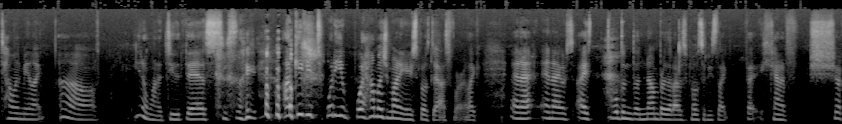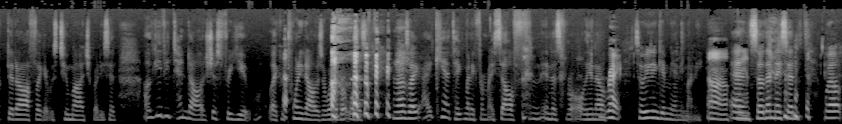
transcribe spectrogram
telling me like, oh. You don't want to do this. He's like, I'll give you. What do you? What? How much money are you supposed to ask for? Like, and I and I was I told him the number that I was supposed to. And he's like that. He kind of shook it off like it was too much, but he said, "I'll give you ten dollars just for you, like or uh. twenty dollars or whatever it was." and I was like, "I can't take money for myself in, in this role, you know." Right. So he didn't give me any money. Oh, and man. so then they said, "Well."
